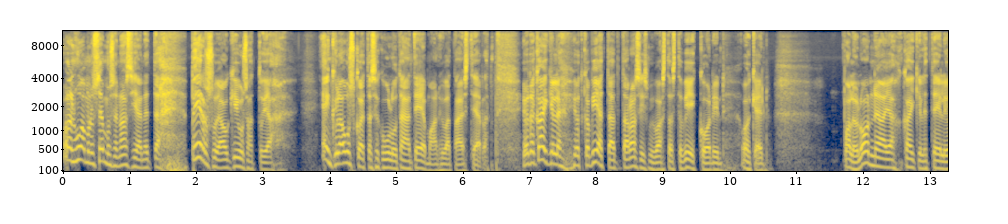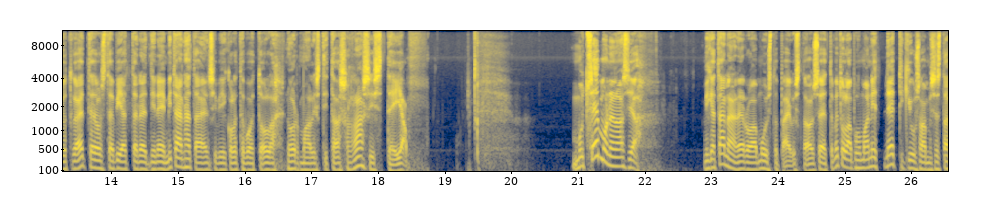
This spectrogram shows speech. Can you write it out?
olen huomannut semmoisen asian, että persuja on kiusattu ja en kyllä usko, että se kuuluu tähän teemaan, hyvät naiset. Joten kaikille, jotka viettää tätä rasismin vastaista viikkoa, niin oikein paljon onnea ja kaikille teille, jotka ette ole sitä viettäneet, niin ei mitään hätää ensi viikolla. Te voitte olla normaalisti taas rasisteja. Mutta semmoinen asia, mikä tänään eroaa muista päivistä, on se, että me tullaan puhumaan net- nettikiusaamisesta,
